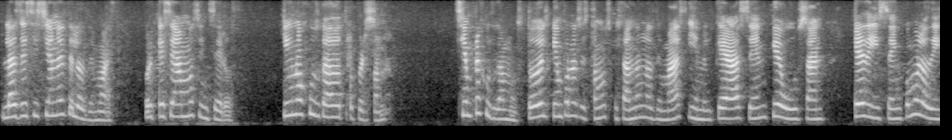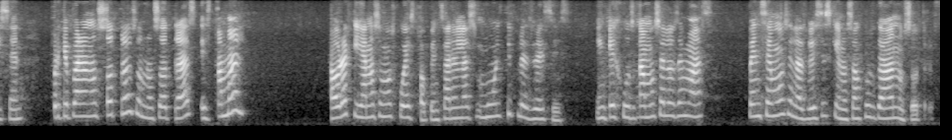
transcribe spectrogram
las decisiones de los demás, porque seamos sinceros, ¿quién no ha juzgado a otra persona? Siempre juzgamos, todo el tiempo nos estamos fijando en los demás y en el que hacen, qué usan, qué dicen, cómo lo dicen, porque para nosotros o nosotras está mal. Ahora que ya nos hemos puesto a pensar en las múltiples veces en que juzgamos a los demás, pensemos en las veces que nos han juzgado a nosotros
